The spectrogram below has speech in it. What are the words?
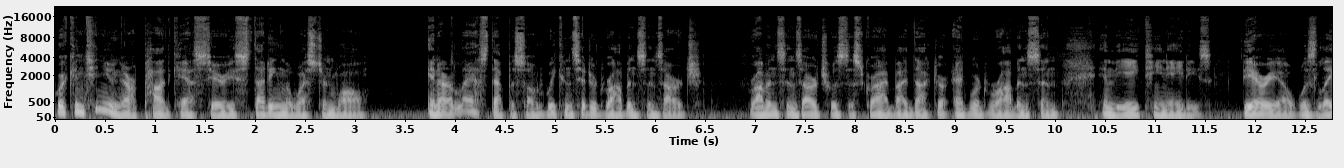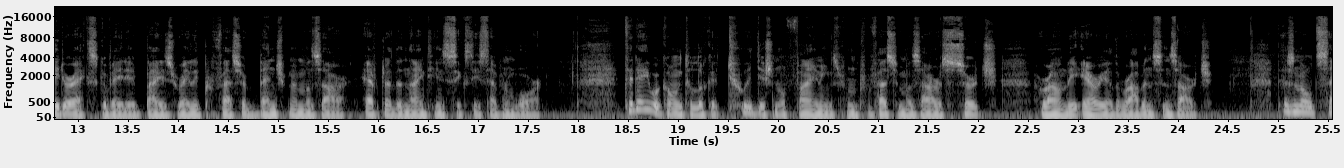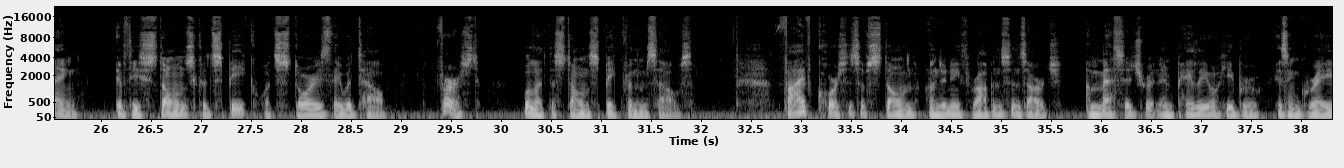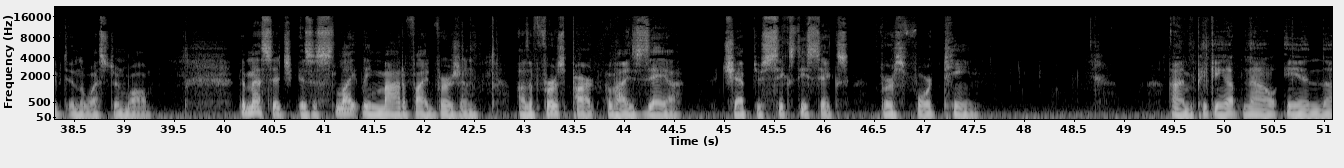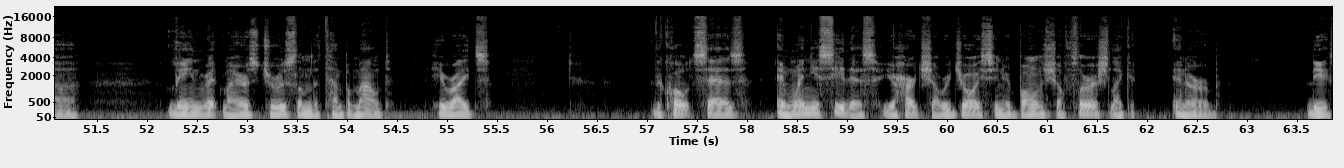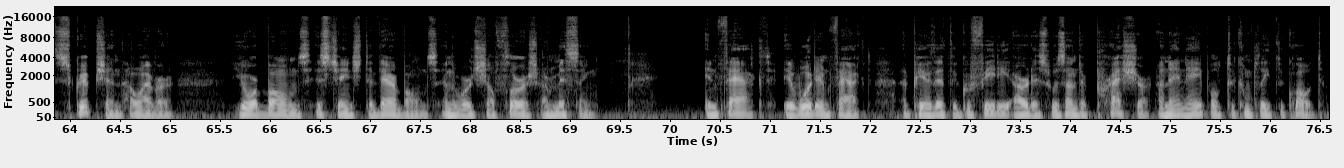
We're continuing our podcast series studying the Western Wall. In our last episode, we considered Robinson's Arch. Robinson's Arch was described by Dr. Edward Robinson in the 1880s. The area was later excavated by Israeli professor Benjamin Mazar after the 1967 war. Today we're going to look at two additional findings from Professor Mazar's search around the area of the Robinson's Arch. There's an old saying if these stones could speak, what stories they would tell. First, we'll let the stones speak for themselves. Five courses of stone underneath Robinson's Arch, a message written in Paleo Hebrew, is engraved in the western wall. The message is a slightly modified version of the first part of Isaiah chapter 66, verse 14. I'm picking up now in uh, Leon Ritmeyer's Jerusalem, the Temple Mount. He writes, the quote says, And when you see this, your heart shall rejoice and your bones shall flourish like an herb. The inscription, however, your bones is changed to their bones, and the words shall flourish are missing. In fact, it would in fact appear that the graffiti artist was under pressure and unable to complete the quote.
